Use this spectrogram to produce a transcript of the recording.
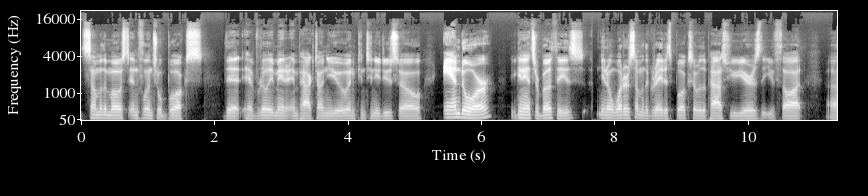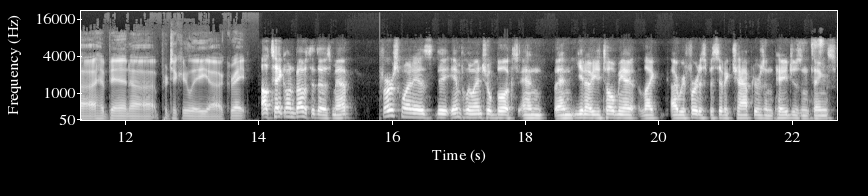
some of the most influential books that have really made an impact on you and continue to do so, and or you can answer both these. You know, what are some of the greatest books over the past few years that you've thought uh, have been uh, particularly uh, great? I'll take on both of those, Meb. First one is the influential books, and and you know, you told me uh, like I refer to specific chapters and pages and things,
